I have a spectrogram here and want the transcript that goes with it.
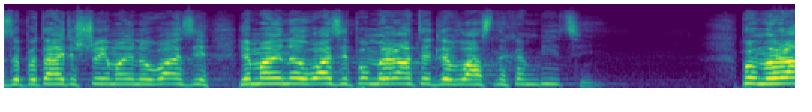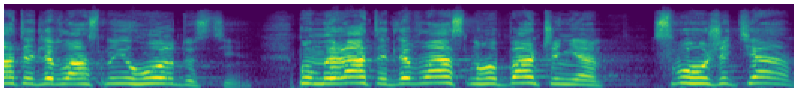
запитаєте, що я маю на увазі? Я маю на увазі помирати для власних амбіцій, помирати для власної гордості, помирати для власного бачення свого життя,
